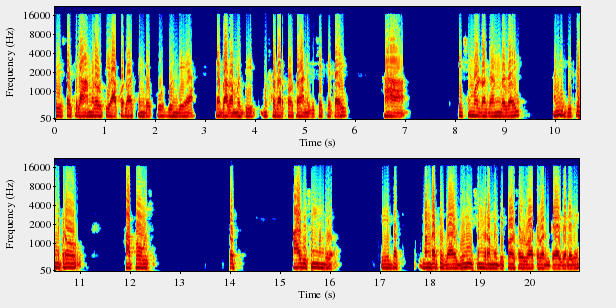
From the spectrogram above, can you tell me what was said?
तारखेला अमरावती अकोला चंद्रपूर गोंदिया या भागामध्ये मुसळधार पाऊस राहण्याची शक्यता आहे. हा एक शंभर टक्के अंदाज आहे. आणि जितके मित्र हा पाऊस प- समुद्र ते बंगालचा दोन्ही समुद्रामध्ये पावसाळी वातावरण तयार झालेले आहे.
